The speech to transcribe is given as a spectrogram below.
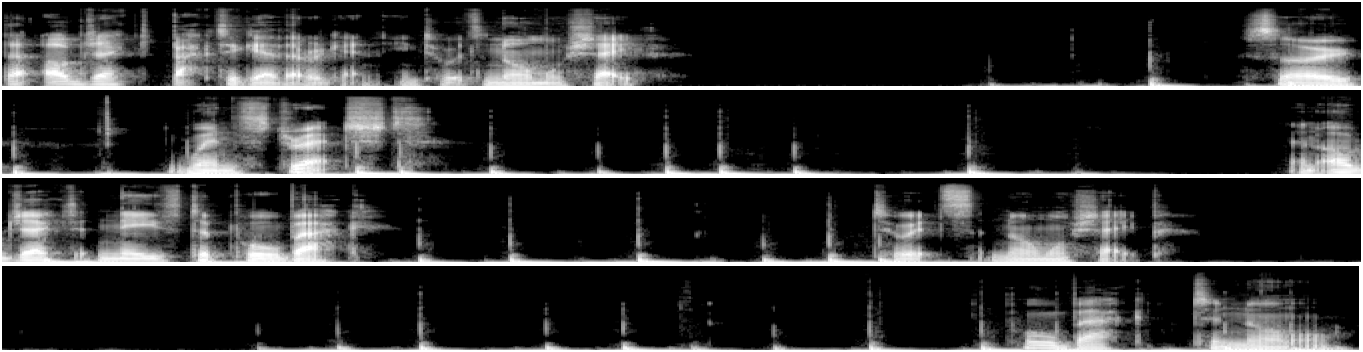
that object back together again into its normal shape. So when stretched, an object needs to pull back to its normal shape. Pull back to normal.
